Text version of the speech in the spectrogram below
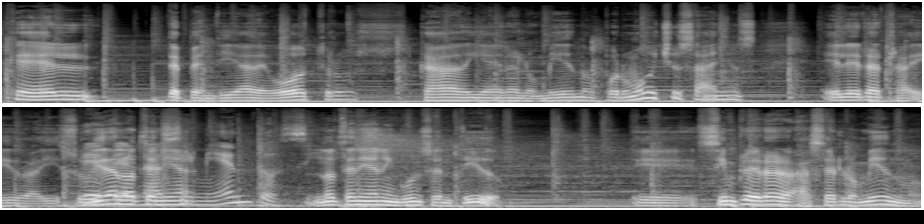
que él dependía de otros, cada día era lo mismo. Por muchos años él era traído ahí. Su vida no tenía, no tenía ningún sentido. Eh, simple era hacer lo mismo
